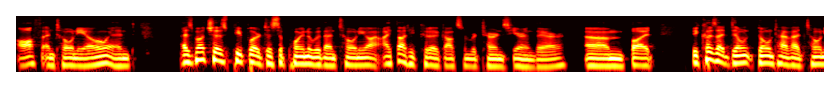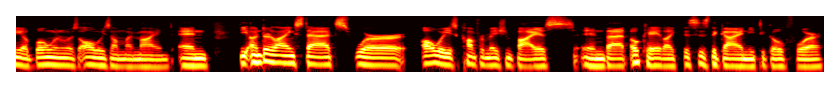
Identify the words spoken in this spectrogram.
off Antonio, and as much as people are disappointed with Antonio, I, I thought he could have got some returns here and there. Um, but because I don't don't have Antonio, Bowen was always on my mind, and the underlying stats were always confirmation bias in that okay, like this is the guy I need to go for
